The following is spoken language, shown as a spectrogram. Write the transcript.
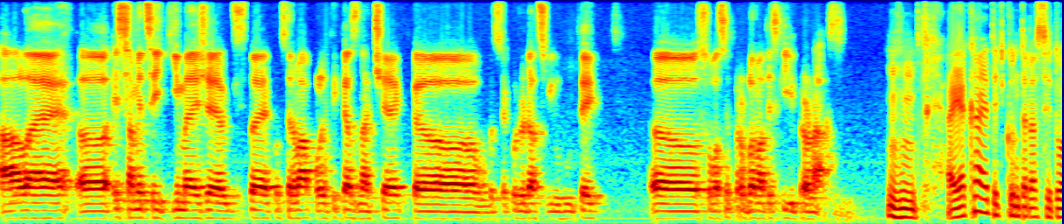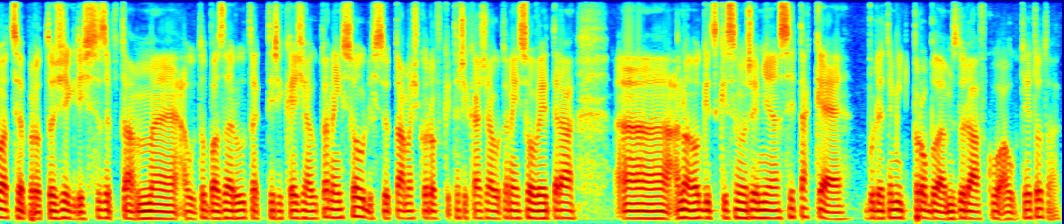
Ale uh, i sami cítíme, že už to je jako cenová politika značek, uh, vůbec jako dodací lhuty, uh, jsou vlastně problematický i pro nás. Mm-hmm. A jaká je teď teda situace? Protože když se zeptáme autobazaru, tak ty říkají, že auta nejsou. Když se zeptáme Škodovky, ty říká, že auta nejsou. Vy teda uh, analogicky samozřejmě asi také budete mít problém s dodávkou aut. Je to tak?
